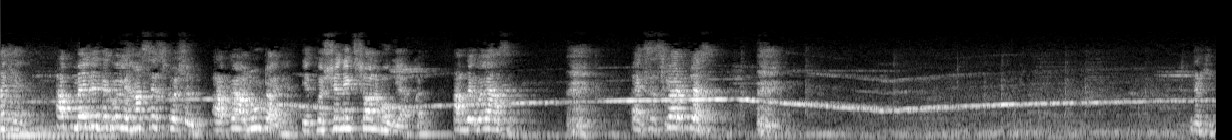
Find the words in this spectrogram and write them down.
देखिए, अब मैंने देखो यहाँ से इस क्वेश्चन आपका रूट आ गया। ये क्वेश्चन एक सॉल्व हो गया आपका। अब देखो यहाँ से। एक्स स्क्वायर प्लस देखिए,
